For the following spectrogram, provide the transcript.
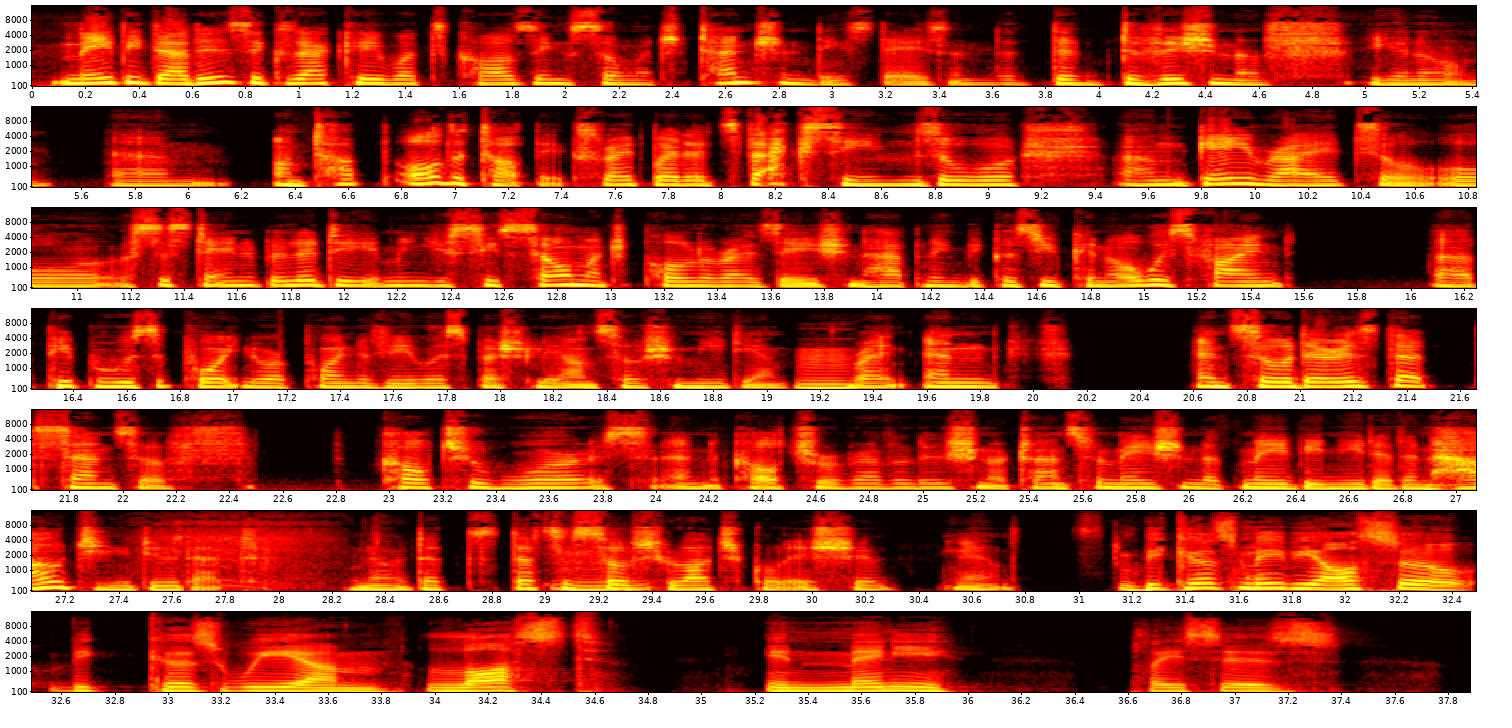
maybe that is exactly what's causing so much tension these days and the, the division of, you know, um, on top all the topics, right? Whether it's vaccines or um, gay rights or, or, sustainability. I mean, you see so much polarization happening because you can always find uh, people who support your point of view, especially on social media, mm. right? And and so there is that sense of culture wars and cultural revolution or transformation that may be needed. And how do you do that? You know, that's, that's a mm. sociological issue. Yeah. Because maybe also because we, um, lost in many places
